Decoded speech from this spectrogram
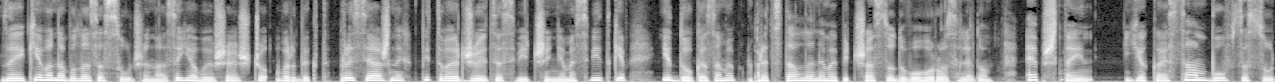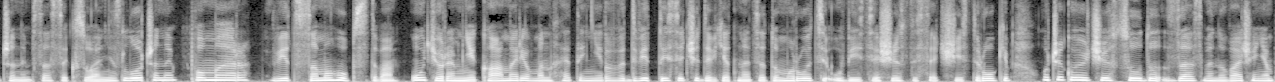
за які вона була засуджена, заявивши, що вердикт присяжних підтверджується свідченнями свідків і доказами, представленими під час судового розгляду. Епштейн який сам був засудженим за сексуальні злочини, помер від самогубства у тюремній камері в Манхеттені в 2019 році у віці 66 років, очікуючи суду за звинуваченням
